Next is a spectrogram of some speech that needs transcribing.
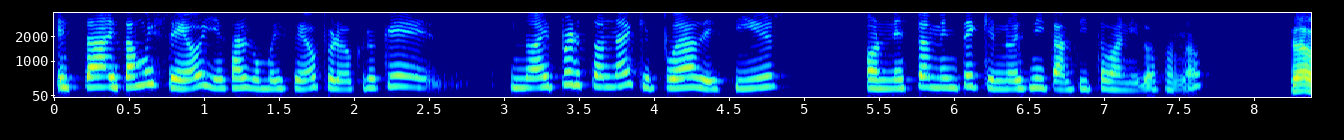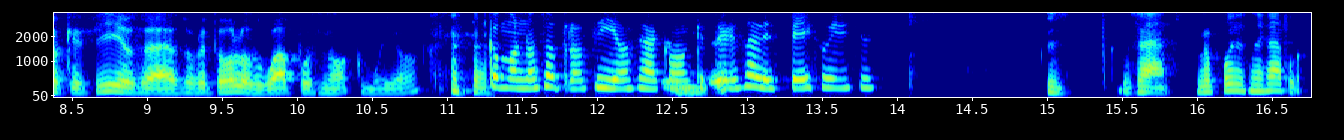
está, está muy feo y es algo muy feo, pero creo que no hay persona que pueda decir honestamente que no es ni tantito vanidoso, ¿no? Claro que sí, o sea, sobre todo los guapos, ¿no? Como yo. Como nosotros, sí, o sea, como que te ves al espejo y dices, "Pss, Pues, o sea, no puedes negarlo.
